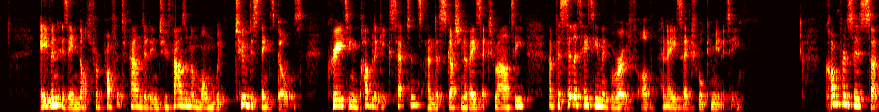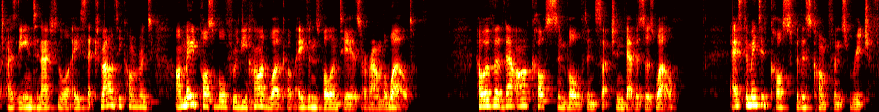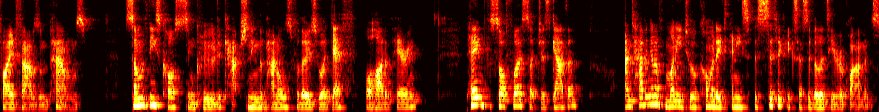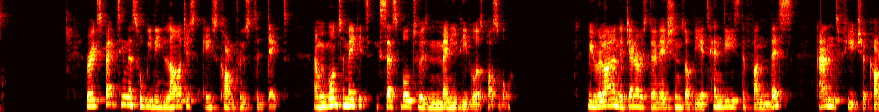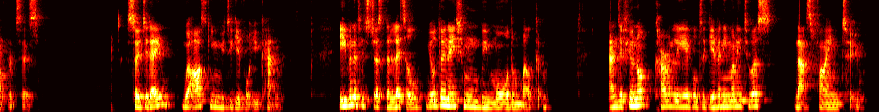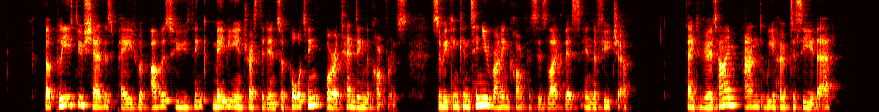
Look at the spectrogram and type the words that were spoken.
AVEN is a not-for-profit founded in 2001 with two distinct goals, creating public acceptance and discussion of asexuality, and facilitating the growth of an asexual community. Conferences such as the International Asexuality Conference are made possible through the hard work of AVEN's volunteers around the world. However, there are costs involved in such endeavours as well. Estimated costs for this conference reach £5,000. Some of these costs include captioning the panels for those who are deaf or hard of hearing, paying for software such as Gather, and having enough money to accommodate any specific accessibility requirements. We're expecting this will be the largest ACE conference to date, and we want to make it accessible to as many people as possible. We rely on the generous donations of the attendees to fund this and future conferences. So today, we're asking you to give what you can. Even if it's just a little, your donation will be more than welcome. And if you're not currently able to give any money to us, that's fine too. But please do share this page with others who you think may be interested in supporting or attending the conference, so we can continue running conferences like this in the future. Thank you for your time, and we hope to see you there.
